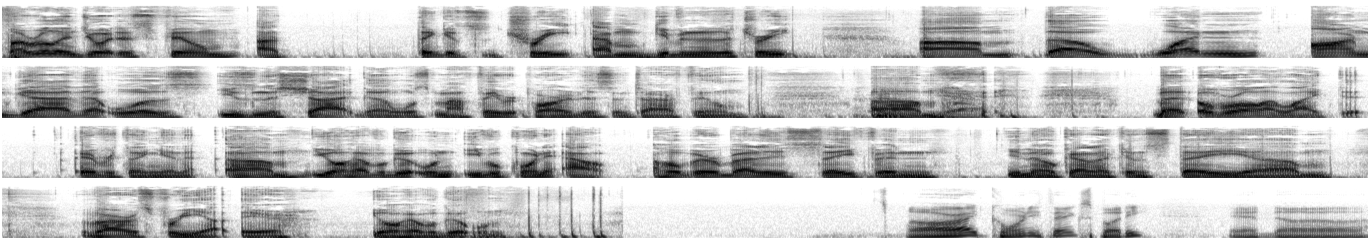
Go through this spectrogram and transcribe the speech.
But I really enjoyed this film. I think it's a treat. I'm giving it a treat. Um, the one armed guy that was using the shotgun was my favorite part of this entire film. Um, but overall, I liked it. Everything in it. Um, you all have a good one. Evil Corny out. I hope everybody's safe and you know kind of can stay um, virus free out there. You all have a good one. All right, Corny, thanks, buddy. And uh,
